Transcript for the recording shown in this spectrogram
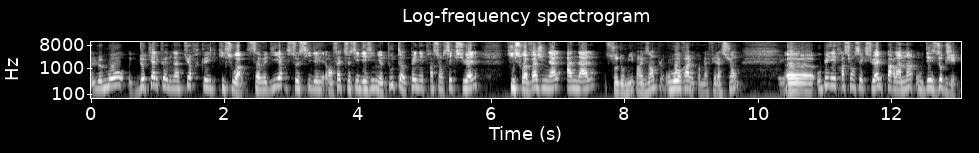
le mot de quelque nature qu'il soit, ça veut dire ceci. En fait, ceci désigne toute pénétration sexuelle qui soit vaginale, anale, sodomie par exemple, ou orale comme la fellation, euh, ou pénétration sexuelle par la main ou des objets.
